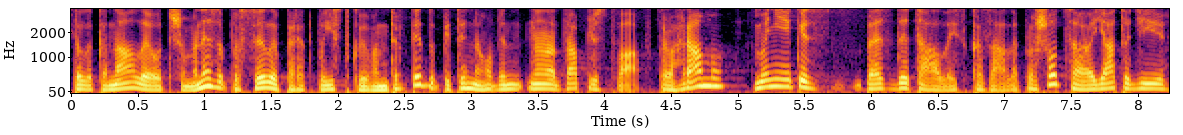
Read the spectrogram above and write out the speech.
телеканали. От що мене запросили перед поїздкою в Антарктиду піти на один на 2 плюс 2 в програму. Мені якось без деталей сказали про що це. А я тоді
